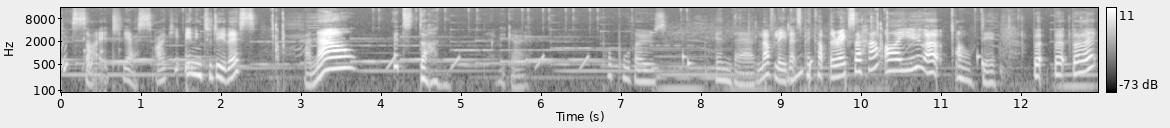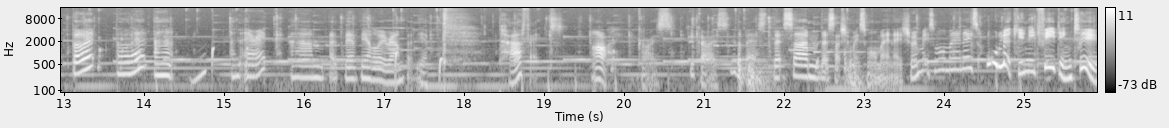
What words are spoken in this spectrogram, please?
this side yes I keep meaning to do this and now it's done there we go pop all those in there. Lovely. Let's pick up the eggs. So how are you? Uh, oh dear. But but Bullet, Bullet, Bullet, and and Eric. Um, uh, they're the other way around, but yeah. Perfect. Ah, oh, guys, you guys, you're the best. Let's um, let's actually make some more mayonnaise. Should we make some more mayonnaise? Oh, look, you need feeding too.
